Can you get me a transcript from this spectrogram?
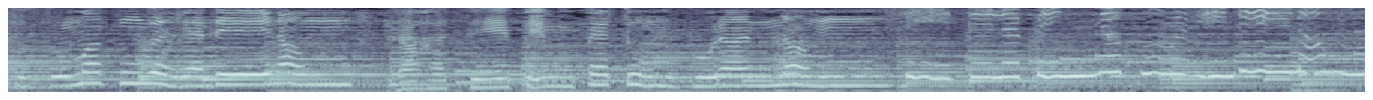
සුසුමක් වරදේ නම් රහසේ පෙම් පැතුම් පුරන්නම්. සීතල පින්නක් විඳිනම්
